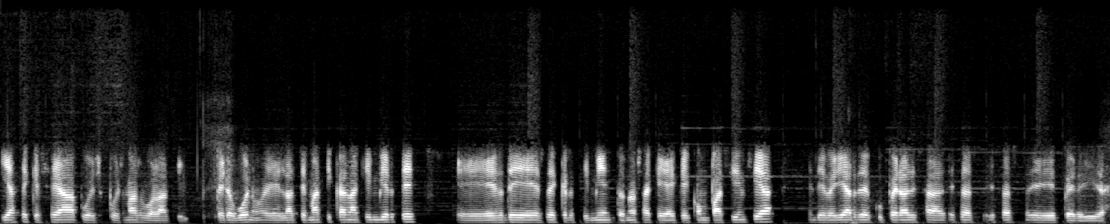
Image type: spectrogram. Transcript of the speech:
y hace que sea pues pues más volátil. Pero bueno, eh, la temática en la que invierte eh, es, de, es de crecimiento, ¿no? O sea que, hay que con paciencia debería recuperar esas, esas, esas eh, pérdidas.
